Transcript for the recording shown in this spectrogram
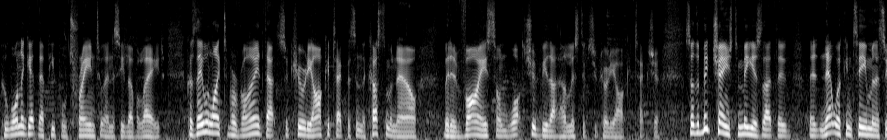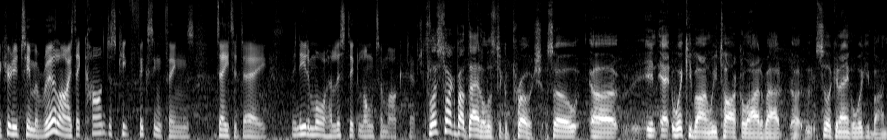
who want to get their people trained to NSE level 8, because they would like to provide that security architect that's in the customer now with advice on what should be that holistic security architecture. So the big change to me is that the, the networking team and the security team have realized they can't just keep fixing things day to day. They need a more holistic, long-term architecture. So let's talk about that holistic approach. So uh, in, at Wikibon, we talk a lot about uh, SiliconANGLE Wikibon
